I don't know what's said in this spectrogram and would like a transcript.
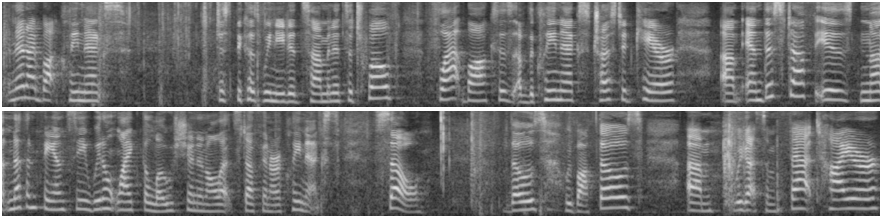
And then I bought Kleenex just because we needed some. And it's a 12 flat boxes of the Kleenex Trusted Care. Um, and this stuff is not nothing fancy. We don't like the lotion and all that stuff in our Kleenex. So those, we bought those. Um, we got some fat tire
